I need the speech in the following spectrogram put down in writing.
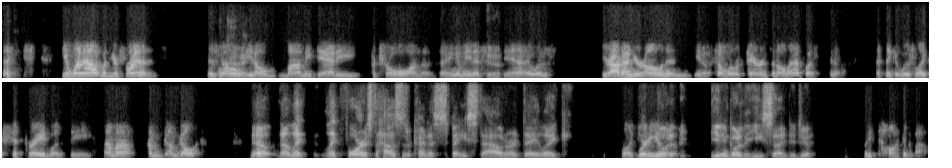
you went out with your friends. There's no, you know, mommy, daddy patrol on the thing. I mean, it's Yeah. yeah. it was. You're out on your own, and you know, somewhere with parents and all that. But you know, I think it was like fifth grade was the I'm out. I'm I'm going. Now now Lake Lake Forest, the houses are kind of spaced out, aren't they? Like Well, like, where do you go live? to, you didn't go to the east side, did you? What are you talking about?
